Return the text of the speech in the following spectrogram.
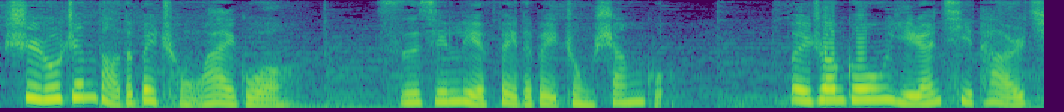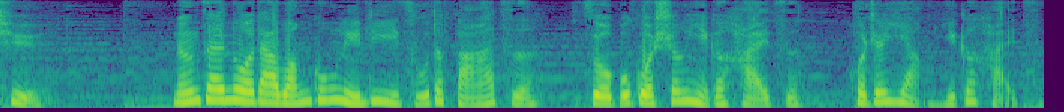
视如珍宝的被宠爱过，撕心裂肺的被重伤过。魏庄公已然弃她而去，能在偌大王宫里立足的法子，左不过生一个孩子，或者养一个孩子。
